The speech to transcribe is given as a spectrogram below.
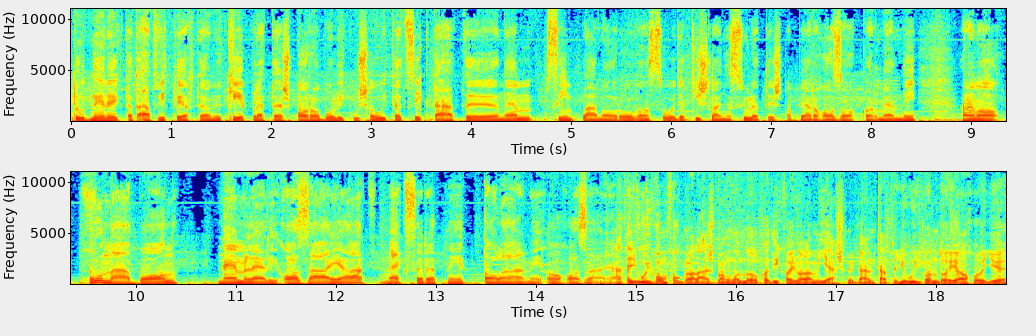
Tudnélék, tehát átvitt értelmű, képletes, parabolikus, ha úgy tetszik, tehát nem szimplán arról van szó, hogy a kislánya születésnapjára haza akar menni, hanem a honában nem leli hazáját, meg szeretné találni a hazáját. Hát egy új honfoglalásban gondolkodik, vagy valami ilyesmiben. Tehát, hogy úgy gondolja, hogy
